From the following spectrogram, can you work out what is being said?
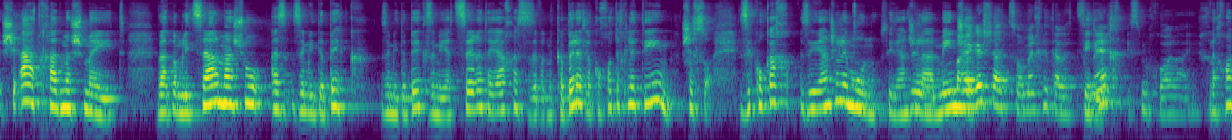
שאת חד משמעית, ואת ממליצה על משהו, אז זה מדבק. זה מדבק, זה מייצר את היחס הזה, ואת מקבלת לקוחות החלטיים. שסו, זה כל כך, זה עניין של אמון, זה עניין של להאמין. ש- ברגע שאת סומכת על עצמך. יסמכו עלייך. נכון,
